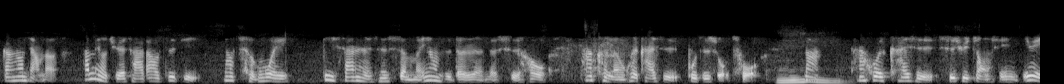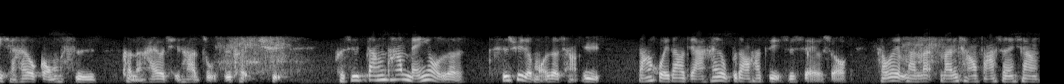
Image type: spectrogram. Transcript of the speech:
刚刚讲的，他没有觉察到自己要成为第三人生什么样子的人的时候，他可能会开始不知所措。嗯，那他会开始失去重心，因为以前还有公司，可能还有其他组织可以去。可是，当他没有了失去了某一个场域，然后回到家，他又不知道他自己是谁的时候，才会慢慢蛮常发生，像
